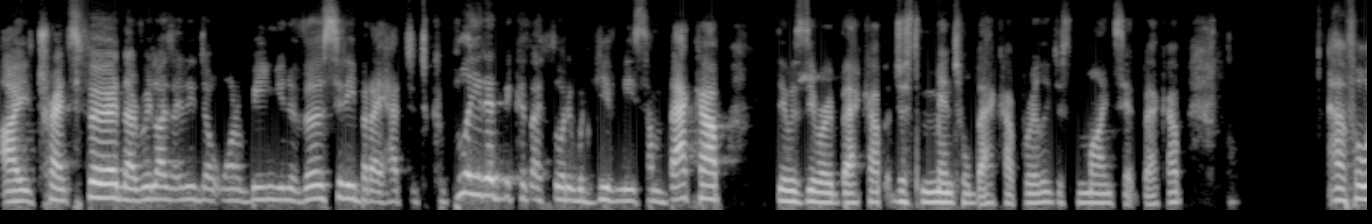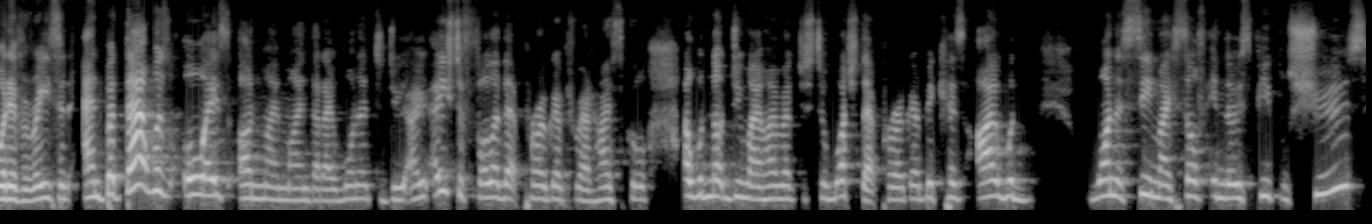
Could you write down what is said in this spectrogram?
I transferred and I realized I really don't want to be in university, but I had to complete it because I thought it would give me some backup. There was zero backup, just mental backup, really, just mindset backup. Uh, for whatever reason and but that was always on my mind that i wanted to do I, I used to follow that program throughout high school i would not do my homework just to watch that program because i would want to see myself in those people's shoes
